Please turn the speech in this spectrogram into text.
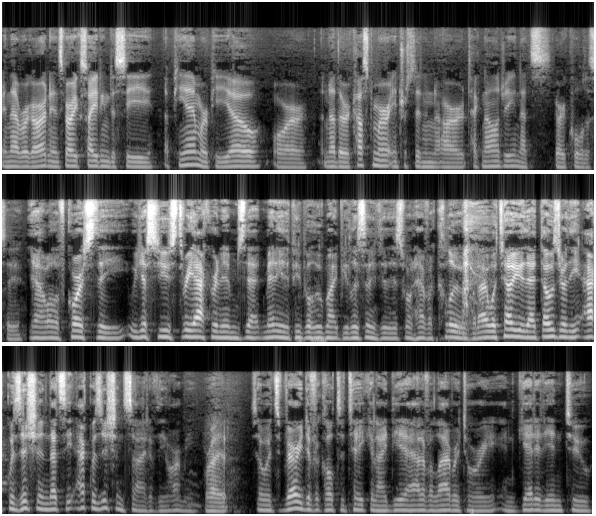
in that regard, and it's very exciting to see a PM or PEO or another customer interested in our technology, and that's very cool to see. Yeah, well, of course, the we just used three acronyms that many of the people who might be listening to this won't have a clue, but I will tell you that those are the acquisition. That's the acquisition side of the Army. Right. So it's very difficult to take an idea out of a laboratory and get it into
